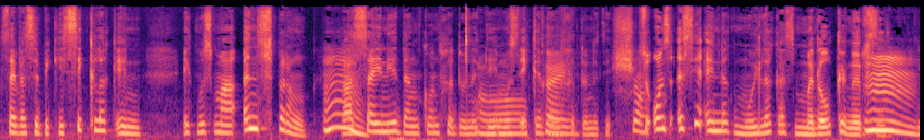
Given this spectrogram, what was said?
sy was 'n bietjie sieklik en ek moes maar inspring mm. waar sy nie dink kon gedoen het nie, oh, moes ek dit okay. gedoen het. Sure. So ons is nie eintlik moeilik as middelkinders nie. Mm.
